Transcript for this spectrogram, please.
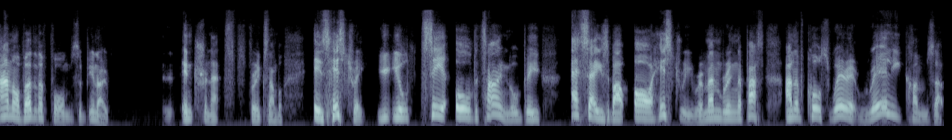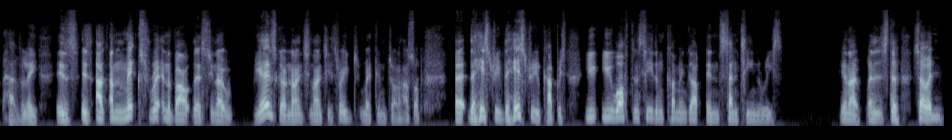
and of other forms of, you know, intranets, for example, is history. You, you'll see it all the time. There'll be essays about our history, remembering the past. And of course, where it really comes up heavily is is and Mick's written about this, you know, years ago, 1993, Mick and John Hasselhoff, uh, the history of the history of Cadbury's, you you often see them coming up in centenaries. You know, when it's the so it, mm.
